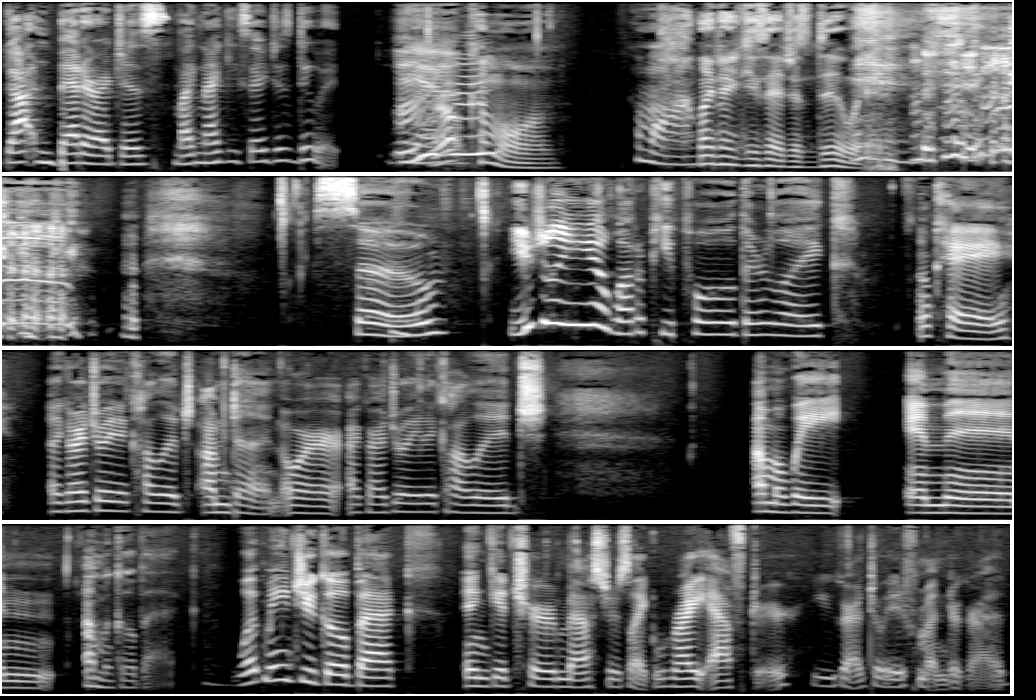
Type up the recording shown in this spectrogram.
gotten better at just like nike say just do it Girl, come on. Come on. Like Nike said, just do it. So, usually a lot of people they're like, okay, I graduated college, I'm done, or I graduated college, I'm gonna wait, and then I'm gonna go back. What made you go back and get your master's like right after you graduated from undergrad?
